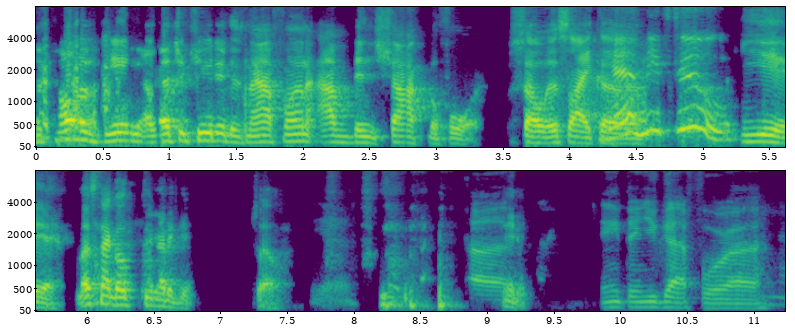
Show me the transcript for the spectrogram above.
the thought of being electrocuted is not fun. I've been shocked before, so it's like, uh, Yeah, me too. yeah, let's not go through that again. So Yeah. Uh, Anyway. anything you got for uh, No.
